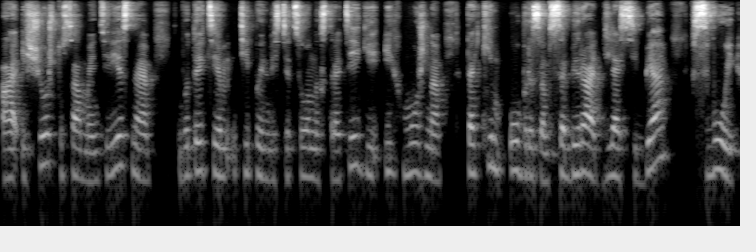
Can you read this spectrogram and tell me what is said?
А еще, что самое интересное, вот эти типы инвестиционных стратегий, их можно таким образом собирать для себя в свой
